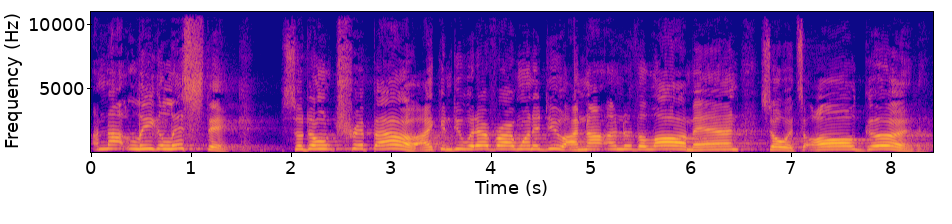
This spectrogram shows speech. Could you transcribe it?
I'm not legalistic. So don't trip out. I can do whatever I want to do. I'm not under the law, man. So it's all good.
